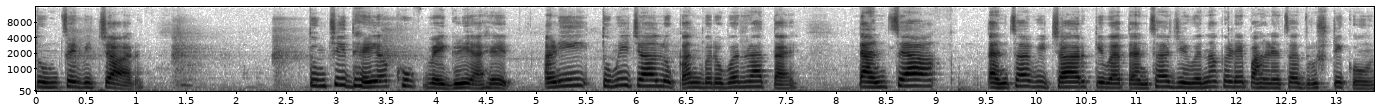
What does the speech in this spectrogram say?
तुमचे विचार तुमची ध्येय खूप वेगळी आहेत आणि तुम्ही ज्या लोकांबरोबर राहताय त्यांच्या त्यांचा विचार किंवा त्यांचा जीवनाकडे पाहण्याचा दृष्टिकोन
